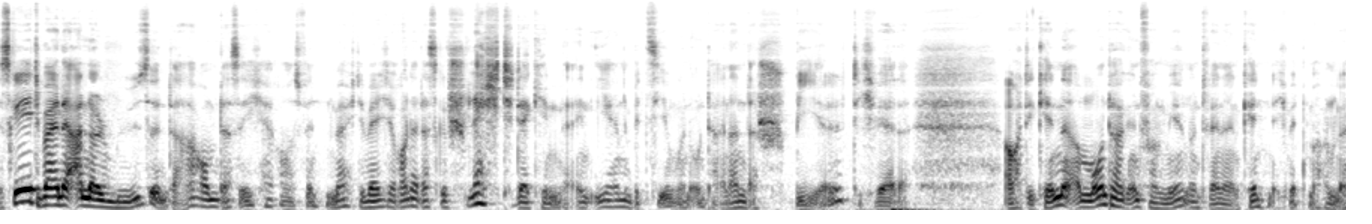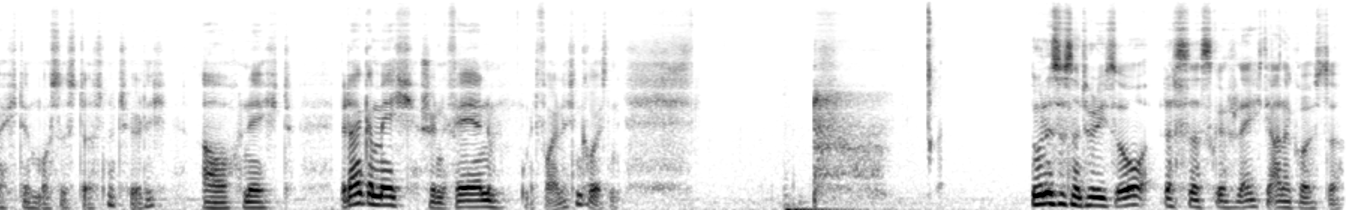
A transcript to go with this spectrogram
es geht bei der Analyse darum, dass ich herausfinden möchte, welche Rolle das Geschlecht der Kinder in ihren Beziehungen untereinander spielt. Ich werde auch die Kinder am Montag informieren und wenn ein Kind nicht mitmachen möchte, muss es das natürlich auch nicht. Bedanke mich, schöne Ferien, mit freundlichen Grüßen. Nun ist es natürlich so, dass das Geschlecht die allergrößte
